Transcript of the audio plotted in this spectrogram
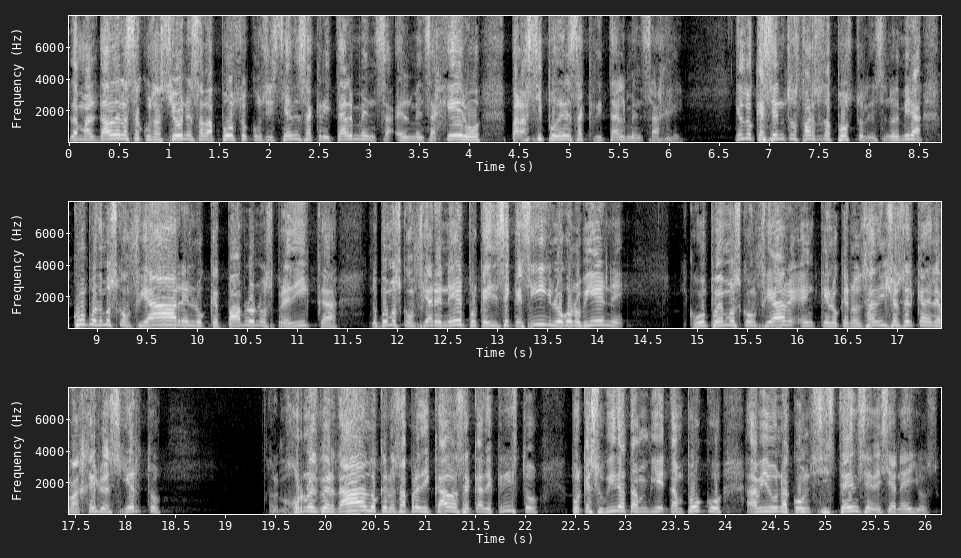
La maldad de las acusaciones al apóstol consistía en desacreditar el mensajero para así poder desacreditar el mensaje. Y es lo que hacían estos falsos apóstoles, diciendo, mira, ¿cómo podemos confiar en lo que Pablo nos predica? No podemos confiar en él porque dice que sí y luego no viene. ¿Cómo podemos confiar en que lo que nos ha dicho acerca del Evangelio es cierto? A lo mejor no es verdad lo que nos ha predicado acerca de Cristo, porque su vida también tampoco ha habido una consistencia, decían ellos.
